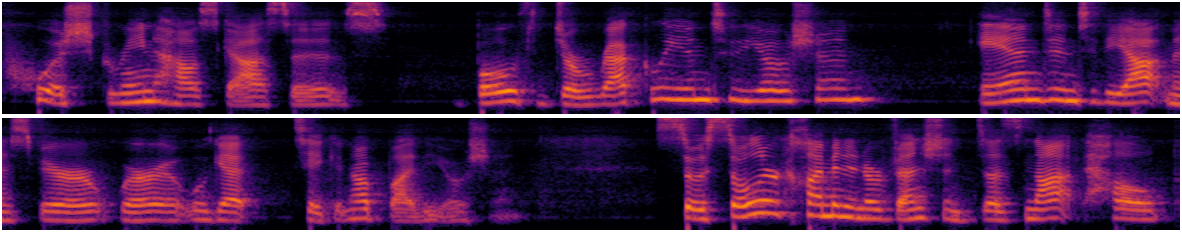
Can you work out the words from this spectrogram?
push greenhouse gases both directly into the ocean and into the atmosphere where it will get taken up by the ocean. So, solar climate intervention does not help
